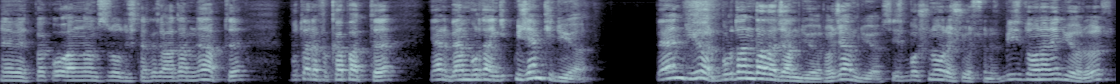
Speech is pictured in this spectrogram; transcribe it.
Evet bak o anlamsız oldu işte arkadaşlar. Adam ne yaptı? Bu tarafı kapattı. Yani ben buradan gitmeyeceğim ki diyor. Ben diyor buradan dalacağım diyor. Hocam diyor. Siz boşuna uğraşıyorsunuz. Biz de ona ne diyoruz?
